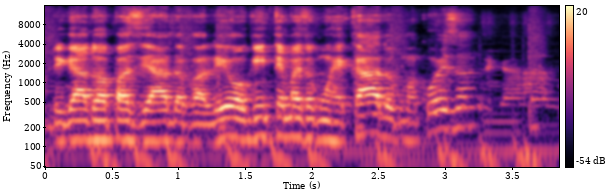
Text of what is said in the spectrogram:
Obrigado, rapaziada. Valeu. Alguém tem mais algum recado, alguma coisa? Obrigado.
